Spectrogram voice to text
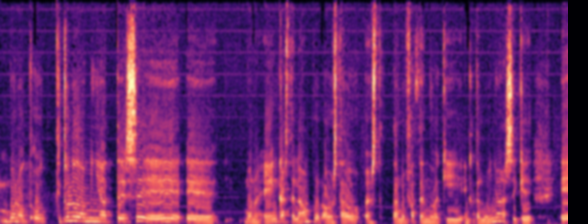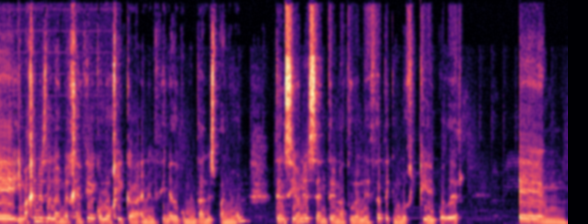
bueno, o título da miña tese é, é bueno, é en castelán por ao estado estarlo facendo aquí en Cataluña, así que é Imágenes de la emergencia ecológica en el cine documental español, tensiones entre naturaleza, tecnología e poder. Eh,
